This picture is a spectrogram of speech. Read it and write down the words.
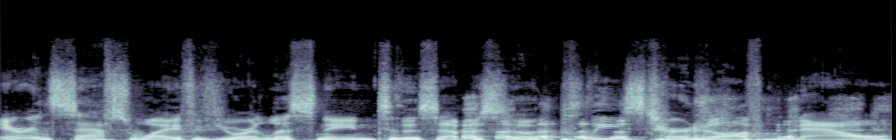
Aaron Saft's wife, if you are listening to this episode, please turn it off now.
